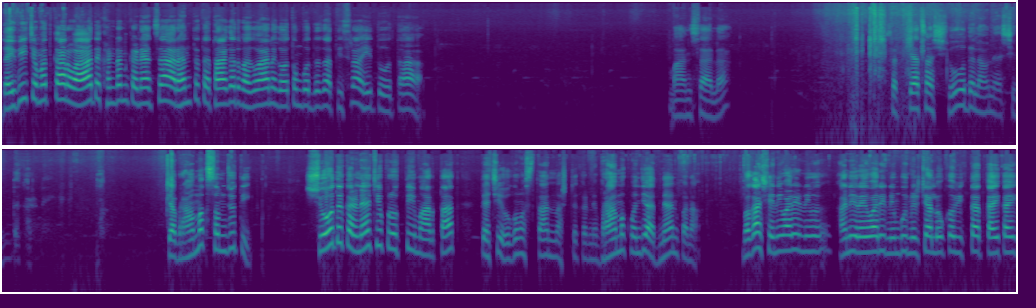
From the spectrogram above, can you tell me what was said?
दैवी चमत्कार वाद खंडन करण्याचा अरहंत तथागत भगवान गौतम बुद्धाचा तिसरा हेतू होता. माणसाला सत्याचा शोध लावण्यास सिद्ध करणे. ज्या भ्रामक समजुती शोध करण्याची प्रवृत्ती मारतात त्याचे उगमस्थान नष्ट करणे. भ्रामक म्हणजे अज्ञानपणा. बघा शनिवारी नि आणि रविवारी निंबू मिरच्या लोक विकतात काही काही.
